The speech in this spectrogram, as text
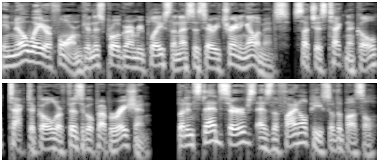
In no way or form can this program replace the necessary training elements, such as technical, tactical, or physical preparation, but instead serves as the final piece of the puzzle.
